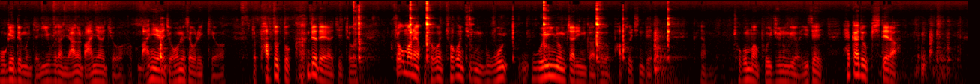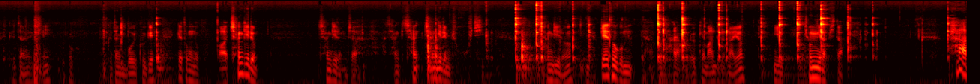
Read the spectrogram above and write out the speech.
오게 되면 이제 이보다는 양을 많이 하죠. 많이 해야지 어느 세월에 이렇게요. 저 밥솥 도 큰 데다 해야지. 저거 조그만 해갖고 저건 저건 지금 뭐 5, 5인용짜리인가 저거 밥솥인데. 그냥 조금만 보여주는 거예요. 이제 핵가족 시대라. 그자 이렇게 그 다음에 뭐 그게? 깨통 넣고. 아 참기름. 참기름. 자 참, 참, 참기름 좋지 참기름. 깨소금 다 이렇게 만들어놔요. 이게 정리합시다. 파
